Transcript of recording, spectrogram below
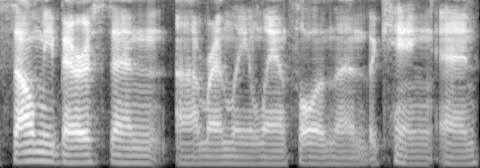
Selmy, Barristan, um, Renly, and Lancel, and then the king. And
